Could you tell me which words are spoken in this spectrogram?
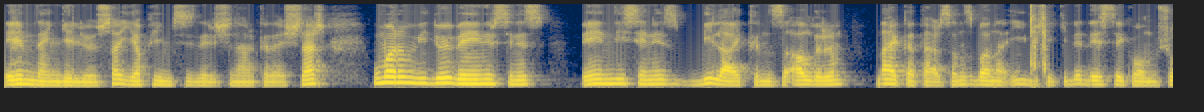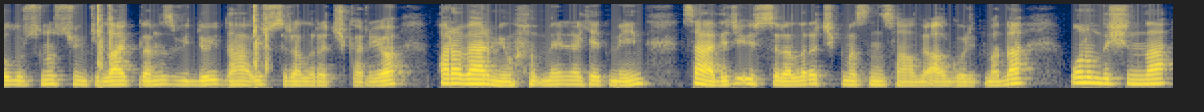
elimden geliyorsa yapayım sizler için arkadaşlar. Umarım videoyu beğenirsiniz. Beğendiyseniz bir like'ınızı alırım. Like atarsanız bana iyi bir şekilde destek olmuş olursunuz. Çünkü like'larınız videoyu daha üst sıralara çıkarıyor. Para vermiyor merak etmeyin. Sadece üst sıralara çıkmasını sağlıyor algoritmada. Onun dışında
